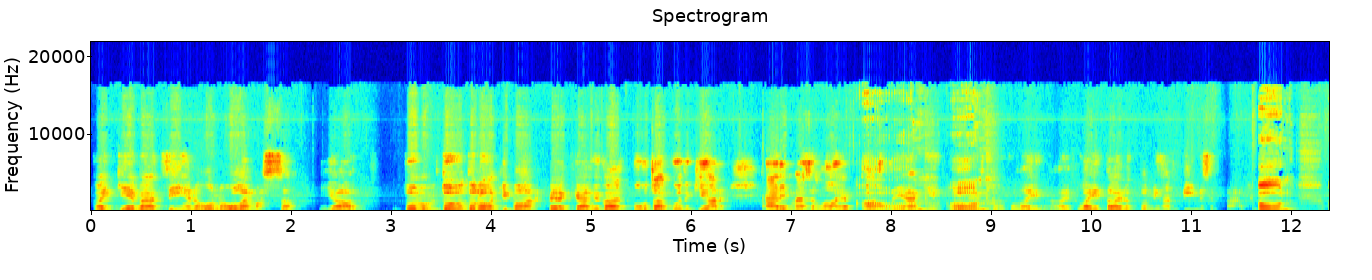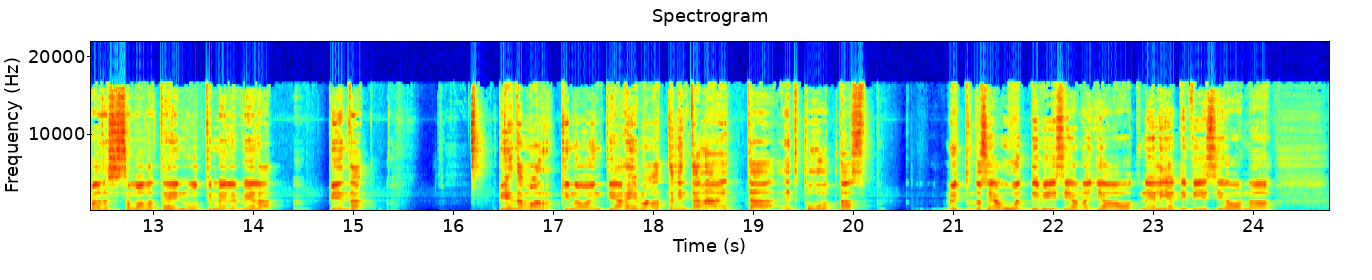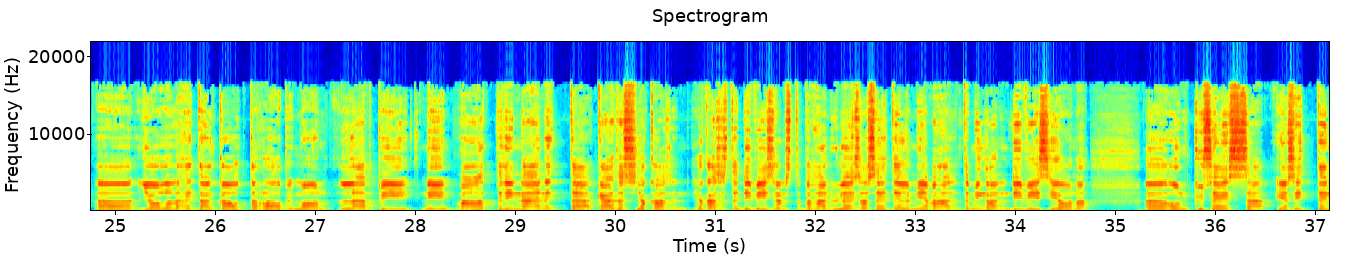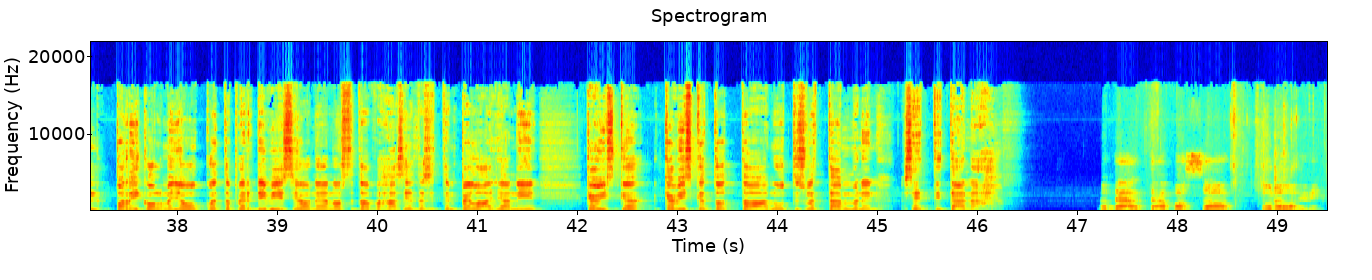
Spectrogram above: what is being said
kaikki eväät siihen on olemassa. Ja toivon, toivon todellakin vaan pelkkää hyvää. Että puhutaan kuitenkin ihan äärimmäisen lahjakkaasta jääkiekkoista, jonka lajitaidot on ihan viimeisen päällä. On. Mä tässä samalla tein Nuutti meille vielä pientä, pientä markkinointia. Hei, mä ajattelin tänään, että, että puhuttaisiin, nyt on tosiaan uudet divisioona jaot, neljä divisioonaa, jolla lähdetään kautta raapimaan läpi, niin mä ajattelin näin, että käytäisiin jokaisen, jokaisesta divisioonasta vähän yleisasetelmia, vähän, että minkälainen divisioona on kyseessä ja sitten pari-kolme joukkuetta per divisioona ja nostetaan vähän sieltä sitten pelaajia, niin kävisikö, kävisikö tota, Nuutti sulle tämmönen setti tänään? No tää, tää passaa todella hyvin.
